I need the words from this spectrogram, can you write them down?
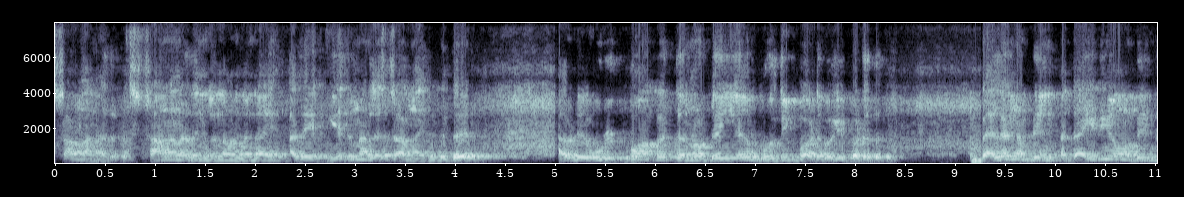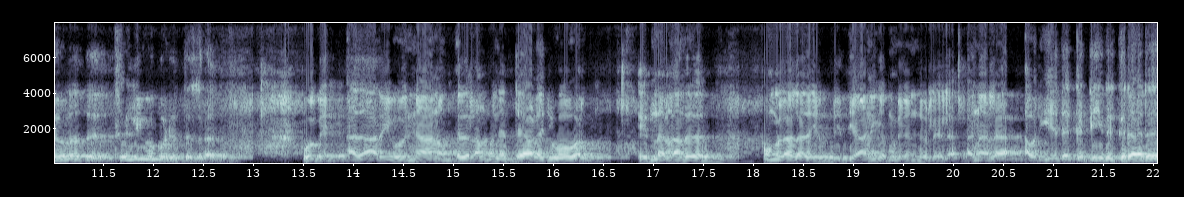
ஸ்ட்ராங் ஆனது. ஸ்ட்ராங் ஆனதுன்னு சொன்ன அது எதுனால ஸ்ட்ராங்கா இருக்குது? அவருடைய உள்பாகத்தினுடைய உறுதிப்பாடு வெளிப்படுது. பலன் அப்படின்னு தைரியம் அப்படின்னு சொல்றது தெளிவுபடுத்துகிறது. ஓகே அது அறிவு ஞானம் இதெல்லாம் கொஞ்சம் தியாலஜி ஓவர் இருந்தாலும் அது உங்களால் அதை எப்படி தியானிக்க முடியும்னு சொல்லல. அதனால அவர் எதை கட்டி இருக்கிறாரு?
